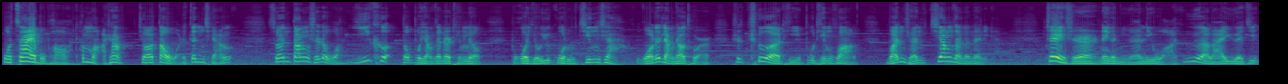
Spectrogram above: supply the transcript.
我再不跑，她马上就要到我的跟前了。虽然当时的我一刻都不想在那儿停留，不过由于过度惊吓，我的两条腿儿是彻底不听话了，完全僵在了那里。这时，那个女人离我越来越近，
